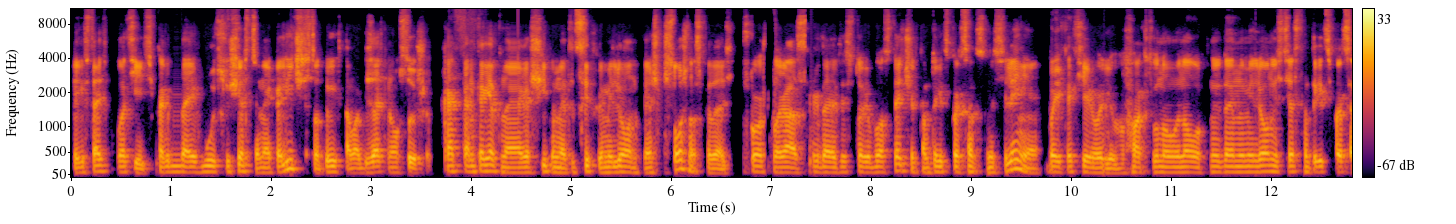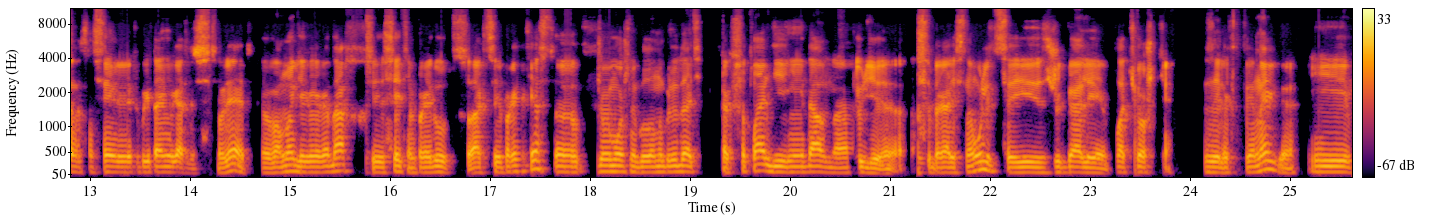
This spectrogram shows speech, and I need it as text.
перестать платить. Когда их будет существенное количество, то их там обязательно услышат. Как конкретно рассчитана эта цифра миллион, конечно, сложно сказать. В прошлый раз, когда эта история была с Тэтчер, там 30% населения бойкотировали по факту новый налог. Ну и да, на миллион, естественно, 30% населения Великобритании вряд ли составляет. Во многих городах с этим пройдут акции протеста. Уже можно было наблюдать, как в Шотландии недавно люди собирались на улице и сжигали платежки за электроэнергию. И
